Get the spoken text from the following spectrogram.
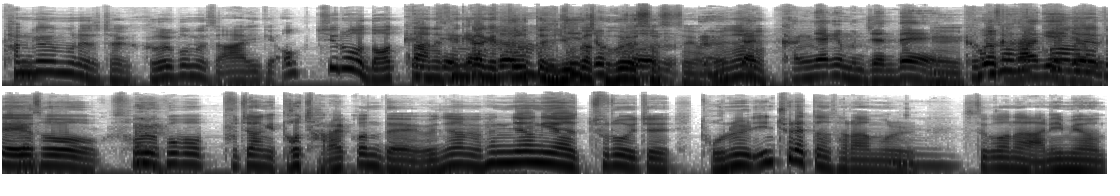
판결문에서 제가 그걸 보면서 아 이게 억지로 넣었다는 그러니까 생각이 그건 들었던 이유가 그거였었어요 그러니까 왜냐하면 강약의 문제인데 예, 그걸 강하게 사건에. 대해서 서울고법 부장이 더 잘할 건데 왜냐하면 횡령이야 주로 이제 돈을 인출했던 사람을 음. 쓰거나 아니면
